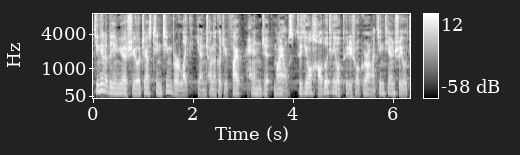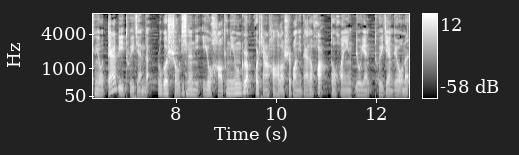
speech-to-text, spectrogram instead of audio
今天的背景音乐是由 Justin Timberlake 演唱的歌曲《Five Hundred Miles》。最近有好多听友推这首歌啊，今天是有听友 Debbie 推荐的。如果手机前的你也有好听的英文歌，或者想让浩浩老师帮你带的话，都欢迎留言推荐给我们。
